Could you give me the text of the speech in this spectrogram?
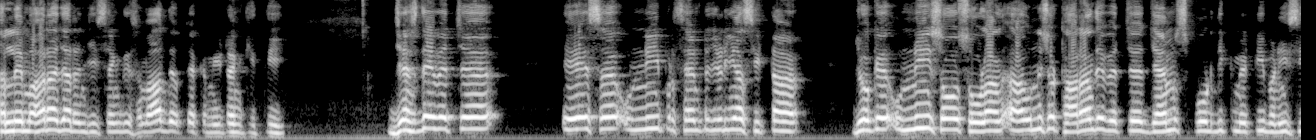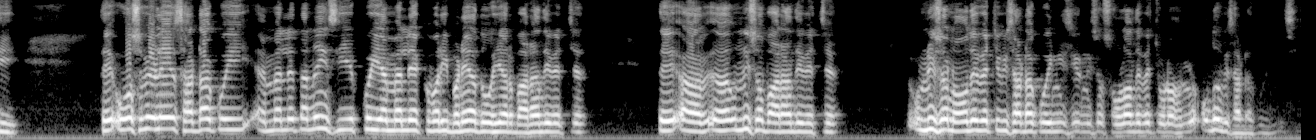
ਥੱਲੇ ਮਹਾਰਾਜਾ ਰਣਜੀਤ ਸਿੰਘ ਦੀ ਸਮਾਧ ਦੇ ਉੱਤੇ ਇੱਕ ਮੀਟਿੰਗ ਕੀਤੀ, ਜਿਸ ਦੇ ਵਿੱਚ ਇਸ 19% ਜਿਹੜੀਆਂ ਸੀਟਾਂ ਜੋ ਕਿ 1916 ਅ, 1918 ਦੇ ਵਿੱਚ ਜੈਮ ਸਪੋਰਟ ਦੀ ਕਮੇਟੀ ਬਣੀ ਸੀ ਤੇ ਉਸ ਵੇਲੇ ਸਾਡਾ ਕੋਈ ਐਮਐਲਏ ਤਾਂ ਨਹੀਂ ਸੀ ਇੱਕੋ ਹੀ ਐਮਐਲਏ ਇੱਕ ਵਾਰੀ ਬਣਿਆ 2012 ਦੇ ਵਿੱਚ ਤੇ ਅ, ਅ, 1912 ਦੇ ਵਿੱਚ 1909 ਦੇ ਵਿੱਚ ਵੀ ਸਾਡਾ ਕੋਈ ਨਹੀਂ ਸੀ 1916 ਦੇ ਵਿੱਚ ਚੋਣਾਂ ਹੋਈਆਂ ਉਦੋਂ ਵੀ ਸਾਡਾ ਕੋਈ ਨਹੀਂ ਸੀ।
